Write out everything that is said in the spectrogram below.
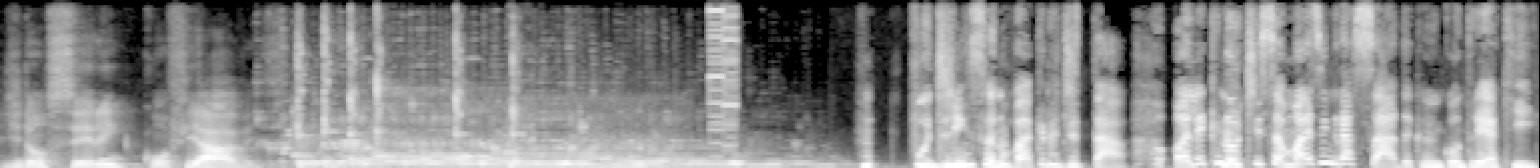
de não serem confiáveis. Pudim, você não vai acreditar. Olha que notícia mais engraçada que eu encontrei aqui.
